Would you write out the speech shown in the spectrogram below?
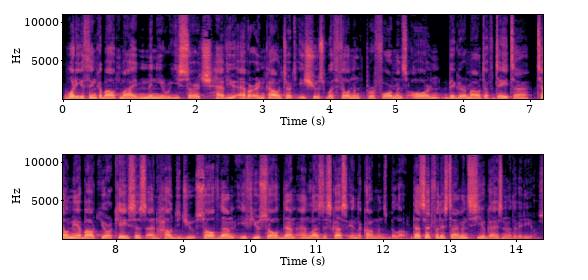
What do you think about my mini research? Have you ever encountered issues with filament performance or bigger amount of data? Tell me about your cases and how did you solve them, if you solved them, and let's discuss in the comments below. That's it for this time and see you guys in other videos.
